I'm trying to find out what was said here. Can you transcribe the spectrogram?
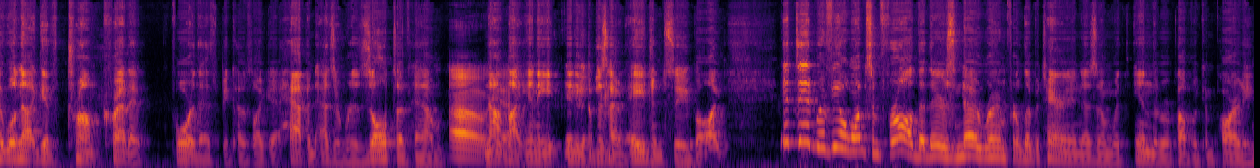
I will not give Trump credit for this because like it happened as a result of him, oh, not yeah. by any any of his own agency. But like it did reveal once and for all that there's no room for libertarianism within the Republican Party,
